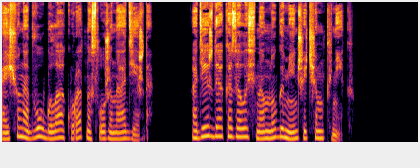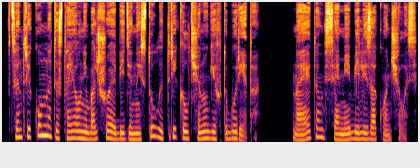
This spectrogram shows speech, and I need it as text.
А еще на двух была аккуратно сложена одежда. Одежды оказалось намного меньше, чем книг. В центре комнаты стоял небольшой обеденный стол и три колченогих табурета. На этом вся мебель и закончилась.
